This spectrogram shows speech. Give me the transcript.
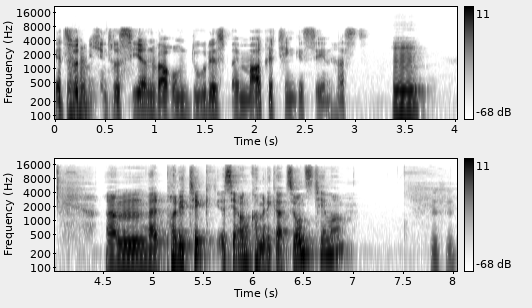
Jetzt mhm. würde mich interessieren, warum du das beim Marketing gesehen hast. Mhm. Ähm, weil Politik ist ja auch ein Kommunikationsthema. Mhm.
